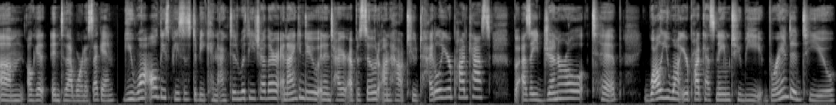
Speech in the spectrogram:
Um, i'll get into that more in a second. You want all these pieces to be connected with each other and i can do an entire episode on how to title your podcast but as a general tip while you want your podcast name to be branded to you,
